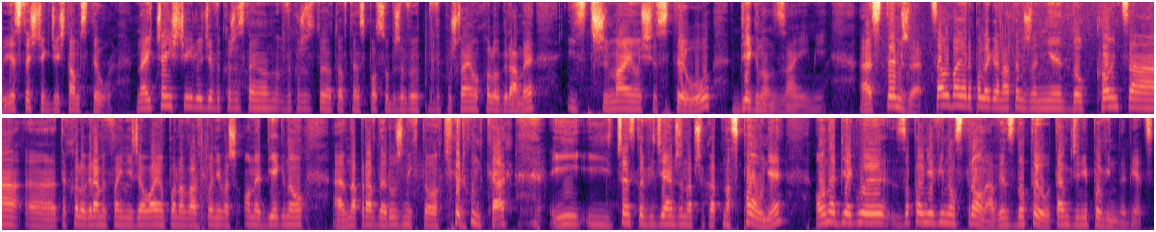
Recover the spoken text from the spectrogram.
jesteście gdzieś tam z tyłu. Najczęściej ludzie wykorzystują, wykorzystują to w ten sposób, że wypuszczają hologramy i strzymają się z tyłu, biegnąc za nimi. E, z tym, że cały bajer polega na tym, że że nie do końca e, te hologramy fajnie działają, ponieważ one biegną e, w naprawdę różnych to kierunkach i, i często widziałem, że na przykład na spawnie one biegły zupełnie w inną stronę, więc do tyłu, tam gdzie nie powinny biec.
